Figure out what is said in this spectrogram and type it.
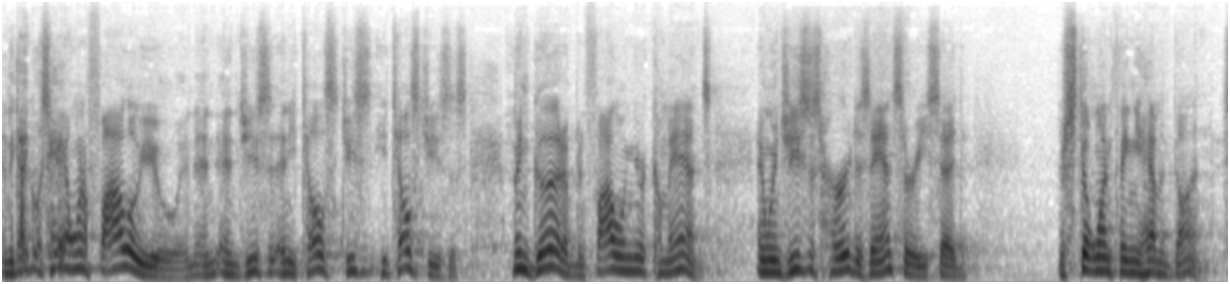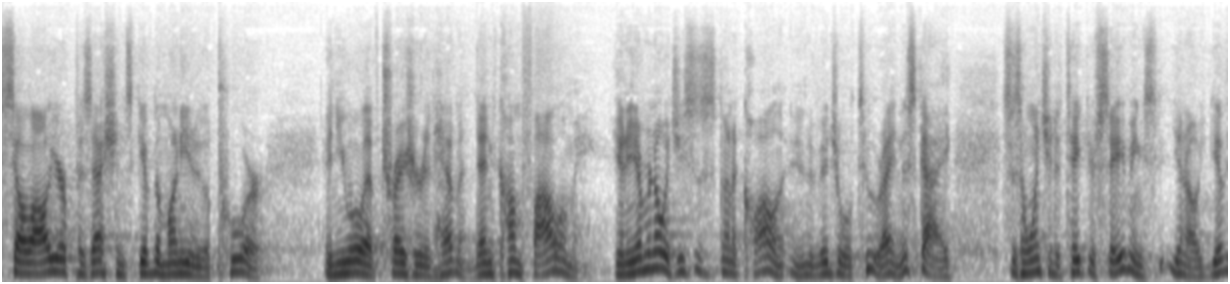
And the guy goes, Hey, I want to follow you. And, and, and Jesus, and he tells Jesus, he tells Jesus, I've been good, I've been following your commands. And when Jesus heard his answer, he said, There's still one thing you haven't done. Sell all your possessions, give the money to the poor, and you will have treasure in heaven. Then come follow me. You know, you never know what Jesus is going to call an individual to, right? And this guy says, I want you to take your savings, you know, give,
